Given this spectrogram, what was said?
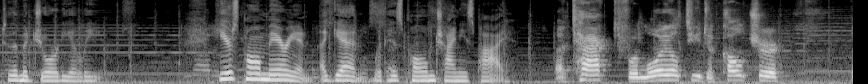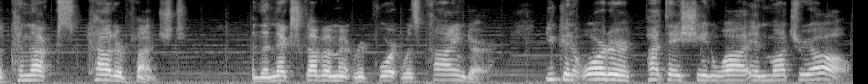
to the majority elite. Here's Paul Marion again with his poem Chinese Pie. Attacked for loyalty to culture, the Canucks counterpunched, and the next government report was kinder. You can order pate chinois in Montreal.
